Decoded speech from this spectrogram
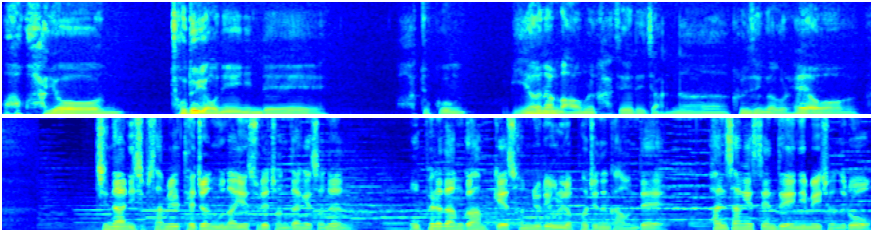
아, 과연 저도 연예인인데 아, 조금 미안한 마음을 가져야 되지 않나 그런 생각을 해요. 지난 23일 대전문화예술의 전당에서는 오페라단과 함께 선율이 울려 퍼지는 가운데 환상의 샌드 애니메이션으로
